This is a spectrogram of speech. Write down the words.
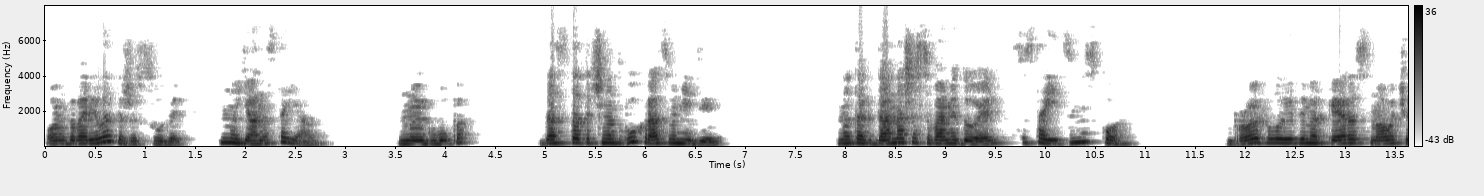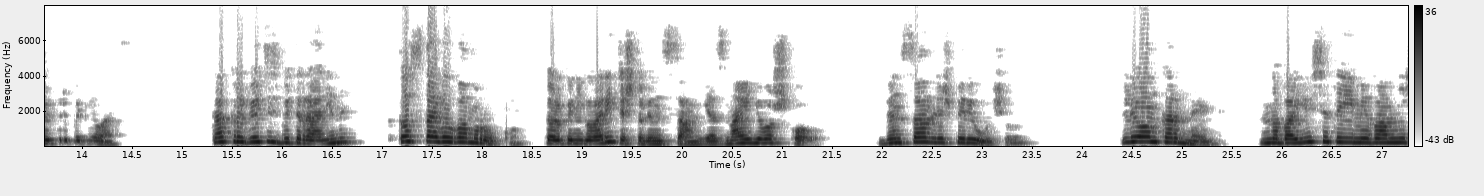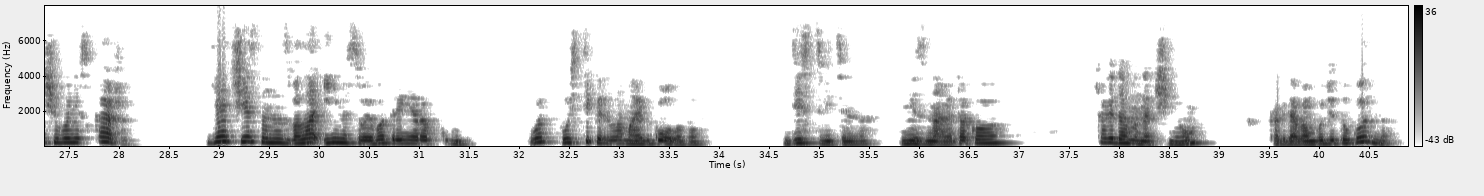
Он говорил это же, сударь, но я настояла. Ну и глупо. Достаточно двух раз в неделю. Но тогда наша с вами дуэль состоится не скоро. Бровь Луи де Меркера снова чуть приподнялась. Так рветесь быть ранены? Кто ставил вам руку? Только не говорите, что Винсан, я знаю его школу. Винсан лишь переучивает. Леон Корнель, но, боюсь, это имя вам ничего не скажет. Я честно назвала имя своего тренера в клубе. Вот пусть теперь ломает голову. Действительно, не знаю такого. Когда мы начнем? Когда вам будет угодно?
